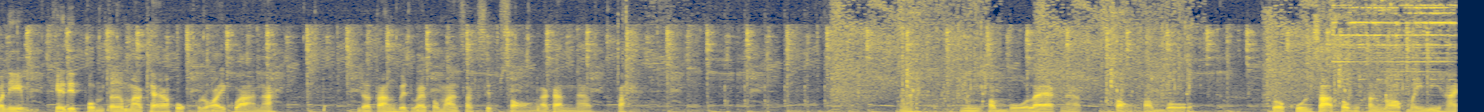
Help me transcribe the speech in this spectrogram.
วันนี้เครดิตผมเติมมาแค่ 600 กว่านะ เดี๋ยวตั้งเบ็ดไว้ประมาณสัก 12 แล้วกันนะครับ ไปหนึ่งคอมโบแรกนะครับสองคอมโบ ตัวคูณสะสมข้างนอกไม่มีให้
